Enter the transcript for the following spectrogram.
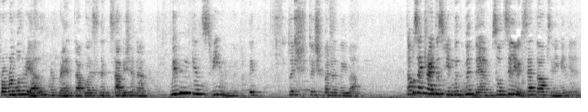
from Rumble Real, our friend, tapos nagsabi siya na, maybe we can stream. Like, Twitch, Twitch pa nun way back. Tapos I tried to stream with with them. So, sila nag-set up, sila ganyan.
